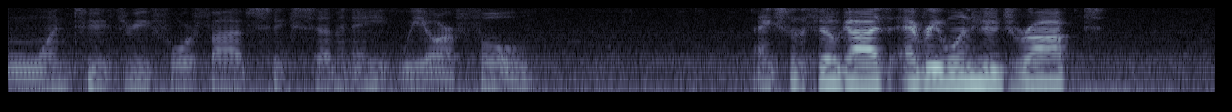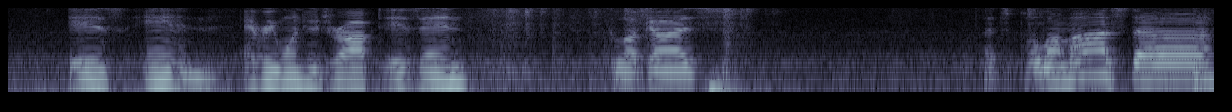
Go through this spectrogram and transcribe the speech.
One, two, three, four, five, six, seven, eight. We are full. Thanks for the fill, guys. Everyone who dropped is in. Everyone who dropped is in. Good luck, guys. Let's pull a monster.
